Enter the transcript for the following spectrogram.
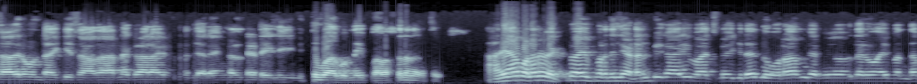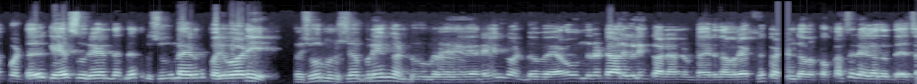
സാധനം ഉണ്ടാക്കി സാധാരണക്കാരായിട്ടുള്ള ജനങ്ങളുടെ ഇടയിൽ ഈ വിത്തുവാകുന്ന ഈ പ്രവർത്തനം നടത്തും. അത് ഞാൻ വളരെ വ്യക്തമായി പറഞ്ഞില്ലേ അടൽ ബിഹാരി വാജ്പേയിയുടെ നൂറാം ജന്മദിനവുമായി ബന്ധപ്പെട്ട് കെ സുരേന്ദ്രന് തൃശ്ശൂരിലായിരുന്നു പരിപാടി. തൃശ്ശൂർ ബിഷപ്പിനെയും കണ്ടു മേയറെയും കണ്ടു വേറെ ഒന്ന് രണ്ട് ആളുകളെയും കാണാനുണ്ടായിരുന്നു. അവരെയൊക്കെ കണ്ടു അവർക്കൊക്കെ സ്നേഹ സന്ദേശ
